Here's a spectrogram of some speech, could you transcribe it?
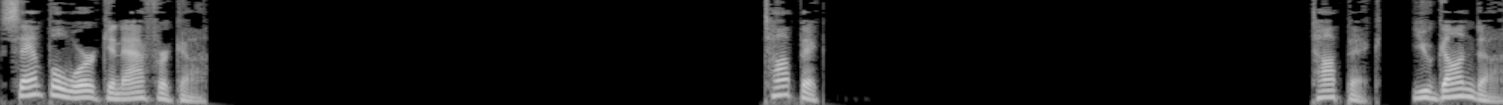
Sample work in Africa. Topic. Topic. Uganda.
